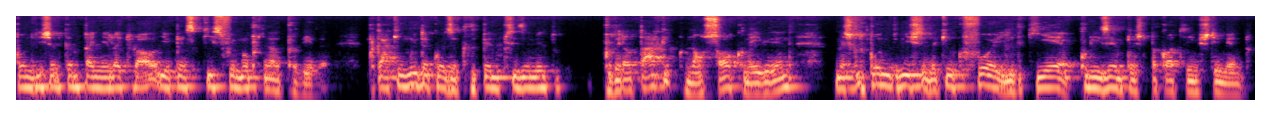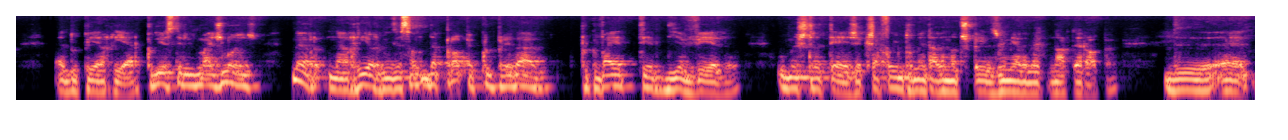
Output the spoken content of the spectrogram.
ponto de vista de campanha eleitoral e eu penso que isso foi uma oportunidade perdida. Porque há aqui muita coisa que depende precisamente do poder autárquico, não só, como é evidente, mas que do ponto de vista daquilo que foi e de que é, por exemplo, este pacote de investimento uh, do PRR, podia-se ter ido mais longe na, na reorganização da própria propriedade, porque vai ter de haver uma estratégia que já foi implementada noutros países, nomeadamente no Norte da Europa, de uh,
